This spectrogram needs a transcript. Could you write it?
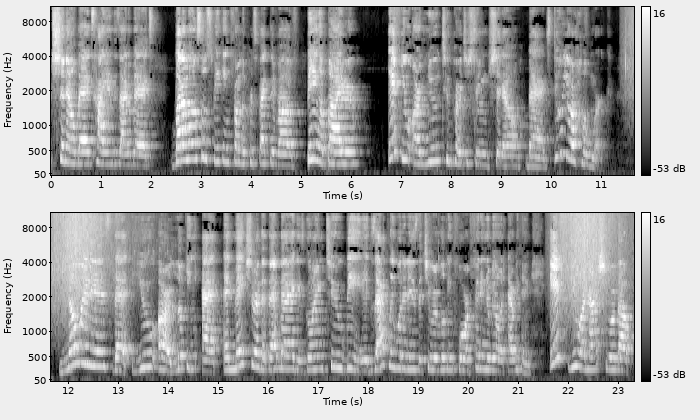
Chanel bags, high-end designer bags, but I'm also speaking from the perspective of being a buyer. If you are new to purchasing Chanel bags, do your homework. Know what it is that you are looking at and make sure that that bag is going to be exactly what it is that you are looking for, fitting the bill and everything. If you are not sure about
